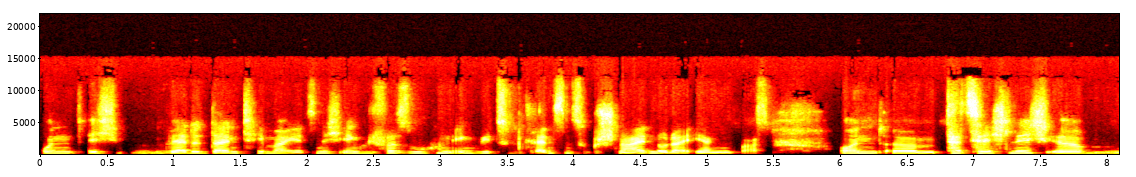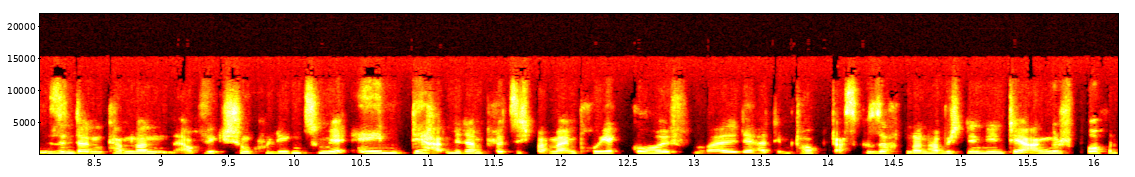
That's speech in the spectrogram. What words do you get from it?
und ich werde dein Thema jetzt nicht irgendwie versuchen, irgendwie zu begrenzen, zu beschneiden oder irgendwas. Und ähm, tatsächlich äh, sind dann, kamen dann auch wirklich schon Kollegen zu mir, ey, der hat mir dann plötzlich bei meinem Projekt geholfen, weil der hat im Talk das gesagt und dann habe ich den hinterher angesprochen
